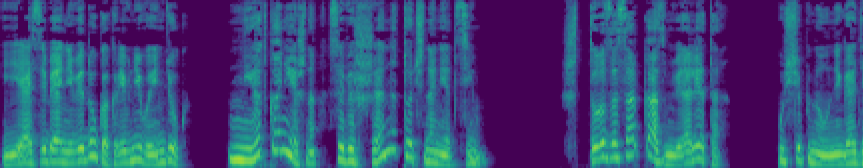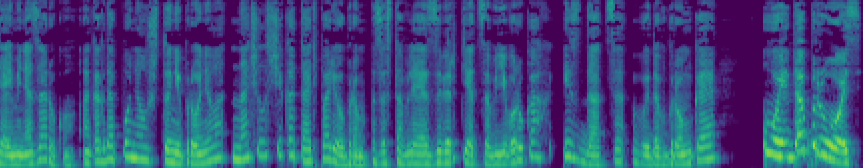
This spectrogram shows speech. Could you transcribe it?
«Я себя не веду, как ревнивый индюк». «Нет, конечно, совершенно точно нет, Сим». «Что за сарказм, Виолетта?» Ущипнул негодяй меня за руку, а когда понял, что не проняло, начал щекотать по ребрам, заставляя завертеться в его руках и сдаться, выдав громкое «Ой, да брось!»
